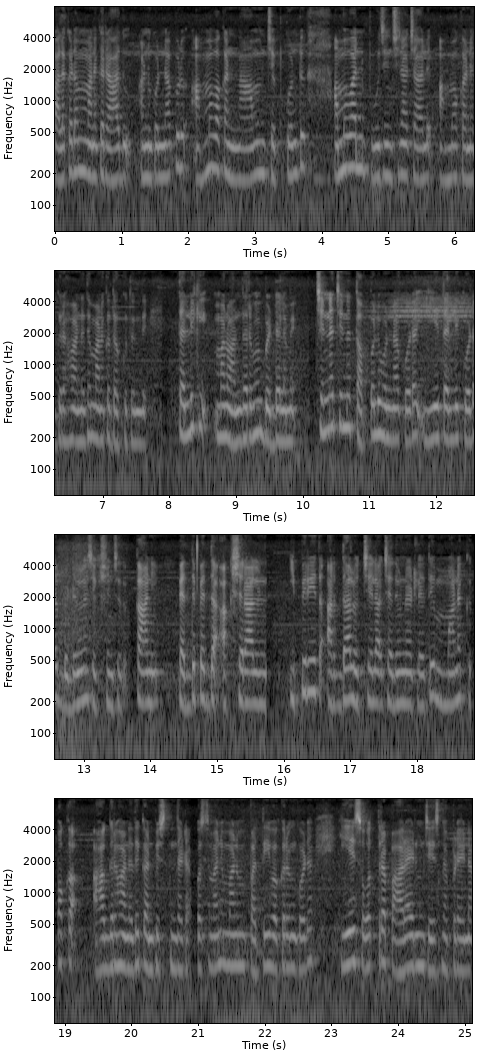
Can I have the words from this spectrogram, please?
పలకడం మనకు రాదు అనుకున్నప్పుడు అమ్మ ఒక నామం చెప్పుకుంటూ అమ్మవారిని పూజించినా చాలు అమ్మ ఒక అనుగ్రహం అనేది మనకు దక్కుతుంది. తల్లికి మనం అందరము బిడ్డలమే. చిన్న చిన్న తప్పులు ఉన్నా కూడా ఏ తల్లి కూడా బిడ్డలను శిక్షించదు. కానీ పెద్ద పెద్ద అక్షరాలను విపరీత అర్థాలు వచ్చేలా చదివినట్లయితే మనకు ఒక ఆగ్రహం అనేది కనిపిస్తుందట. కోసమని మనం ప్రతి ఒక్కరం కూడా ఏ సూత్ర పారాయణం చేసినప్పుడైనా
